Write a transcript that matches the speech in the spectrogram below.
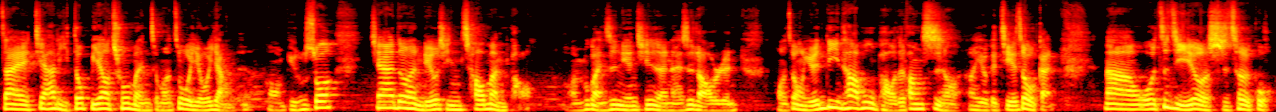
在家里都不要出门，怎么做有氧的哦？比如说现在都很流行超慢跑哦，不管是年轻人还是老人哦，这种原地踏步跑的方式哦，啊有个节奏感。那我自己也有实测过，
